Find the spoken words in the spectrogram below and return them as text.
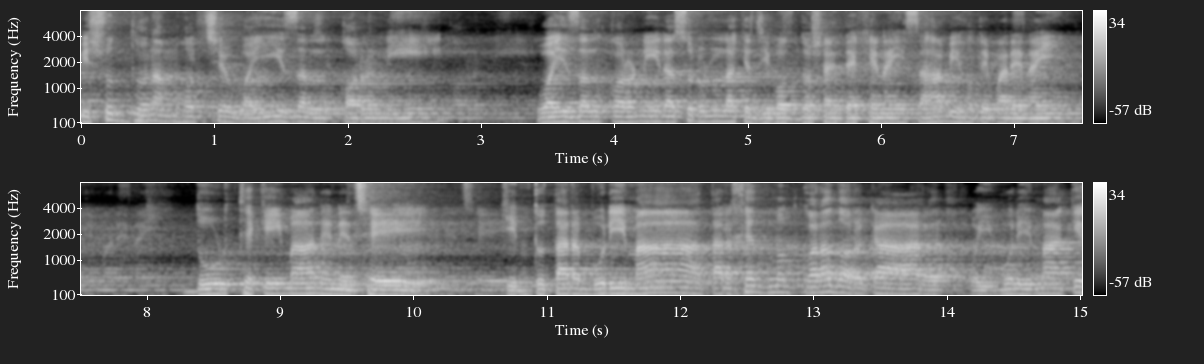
বিশুদ্ধ নাম হচ্ছে ওয়াইজাল করনি ওয়াইজাল করনি রাসূলুল্লাহকে জীবদ্দশায় দেখে নাই, সাহাবি হতে পারে নাই। দূর থেকে ইমান এনেছে, কিন্তু তার বুড়ি মা তার খেদমত করা দরকার। ওই বুড়ি মাকে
